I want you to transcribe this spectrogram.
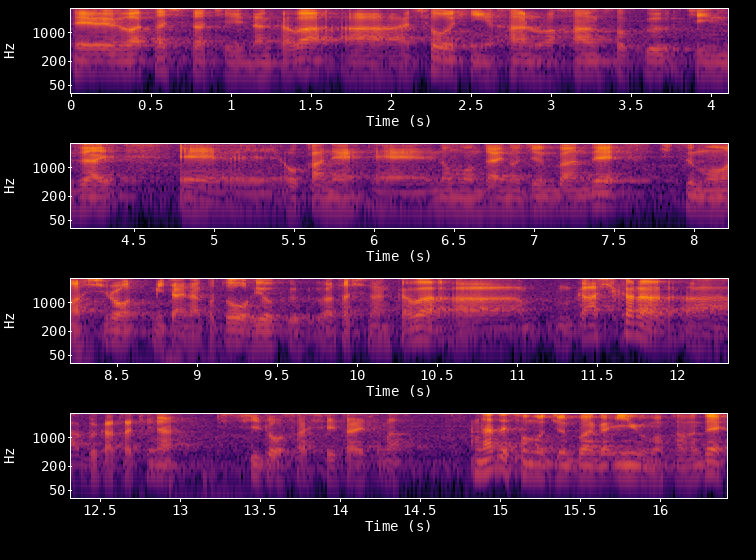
えー、私たちなんかはあ商品販路販促人材、えー、お金、えー、の問題の順番で質問はしろみたいなことをよく私なんかは昔から部下たちには指導させていただいてます。なぜその順番がいいのかなで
